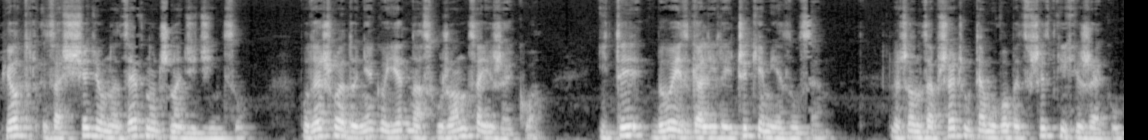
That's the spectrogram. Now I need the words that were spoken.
Piotr zaś siedział na zewnątrz na dziedzińcu. Podeszła do niego jedna służąca i rzekła: I ty byłeś z Galilejczykiem Jezusem. Lecz on zaprzeczył temu wobec wszystkich i rzekł:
